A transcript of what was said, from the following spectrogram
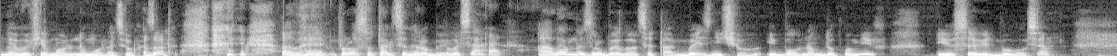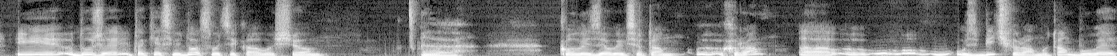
не в ефір не можна цього казати, але просто так це не робилося. Так. Але ми зробили оце так, без нічого. І Бог нам допоміг, і все відбулося. І дуже таке свідоцтво цікаво, що е, коли з'явився там е, храм, узбіч храму там були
